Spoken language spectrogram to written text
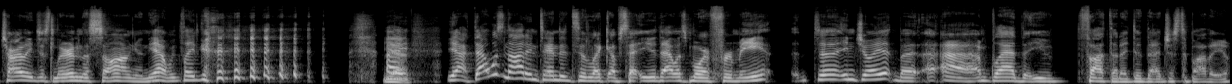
Charlie just learned the song, and yeah, we played. Yeah. I, yeah, that was not intended to like upset you. That was more for me to enjoy it. But uh, I'm glad that you thought that I did that just to bother you.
